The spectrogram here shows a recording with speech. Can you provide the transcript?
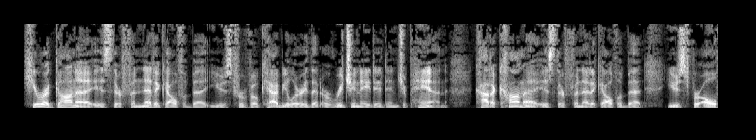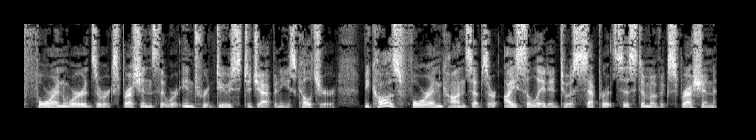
Hiragana is their phonetic alphabet used for vocabulary that originated in Japan. Katakana is their phonetic alphabet used for all foreign words or expressions that were introduced to Japanese culture. Because foreign concepts are isolated to a separate system of expression,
